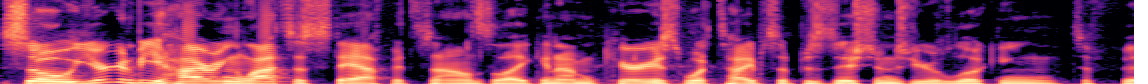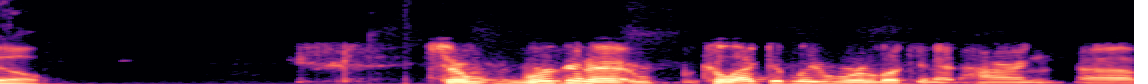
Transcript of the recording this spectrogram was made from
so you're going to be hiring lots of staff. It sounds like, and I'm curious what types of positions you're looking to fill. So we're going to collectively we're looking at hiring uh,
